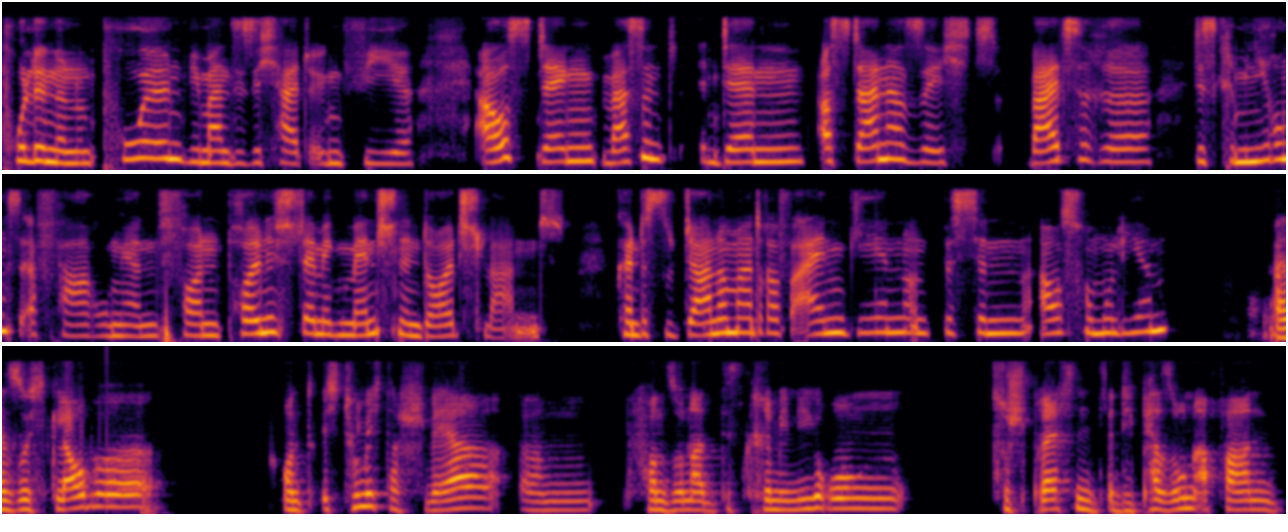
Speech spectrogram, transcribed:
Polinnen und Polen, wie man sie sich halt irgendwie ausdenkt. Was sind denn aus deiner Sicht weitere Diskriminierungserfahrungen von polnischstämmigen Menschen in Deutschland? Könntest du da nochmal drauf eingehen und ein bisschen ausformulieren? Also ich glaube, und ich tue mich da schwer, ähm, von so einer Diskriminierung zu sprechen, die Personen erfahren,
